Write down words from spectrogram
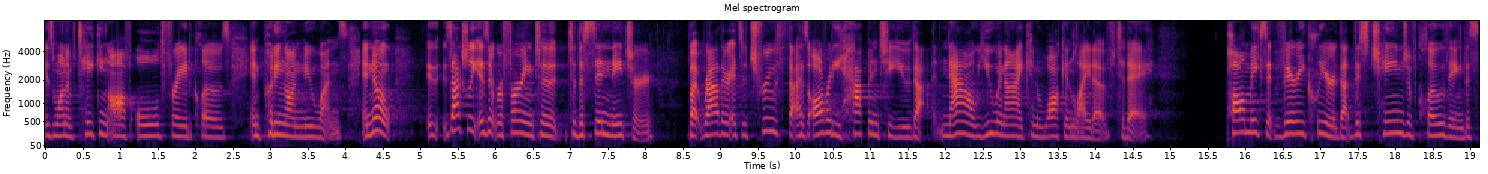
is one of taking off old frayed clothes and putting on new ones. And no, it actually isn't referring to, to the sin nature, but rather it's a truth that has already happened to you that now you and I can walk in light of today. Paul makes it very clear that this change of clothing, this,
